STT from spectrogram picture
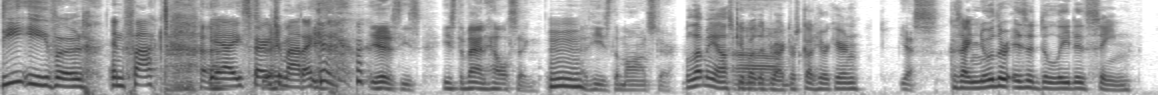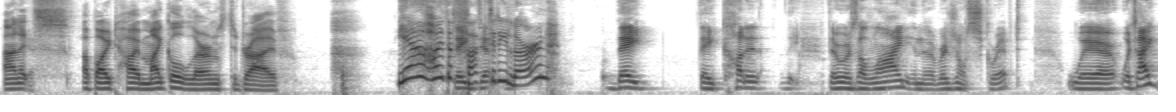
the evil. In fact, yeah, he's very Right. dramatic. He's- he is. He's he's the Van Helsing, Mm. and he's the monster. But let me ask you about Um, the director's cut here, Kieran. Yes. Because I know there is a deleted scene, and it's about how Michael learns to drive. yeah, how the They fuck di- did he learn? they they cut it they, there was a line in the original script where which i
